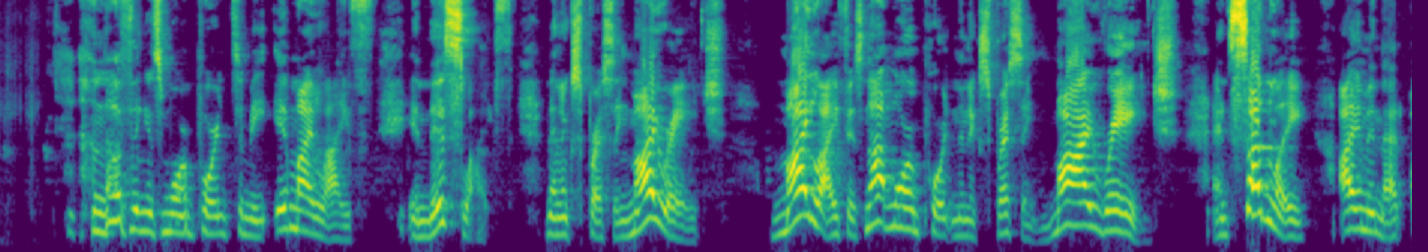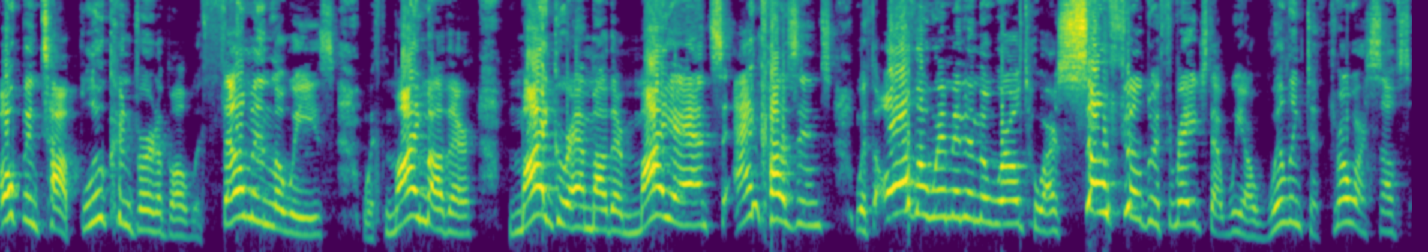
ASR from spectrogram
nothing is more important to me in my life, in this life, than expressing my rage. My life is not more important than expressing my rage. And suddenly, I am in that open top blue convertible with Thelma and Louise, with my mother, my grandmother, my aunts and cousins, with all the women in the world who are so filled with rage that we are willing to throw ourselves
